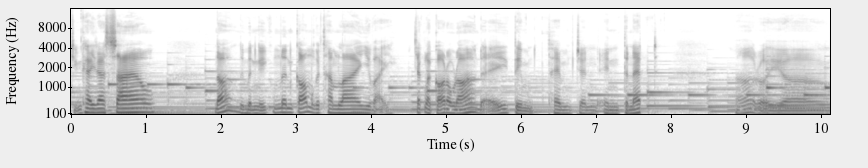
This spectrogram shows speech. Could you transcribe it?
triển khai ra sao đó thì mình nghĩ cũng nên có một cái timeline như vậy. Chắc là có đâu đó để tìm thêm trên internet. Đó rồi uh,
